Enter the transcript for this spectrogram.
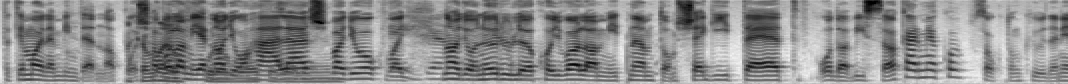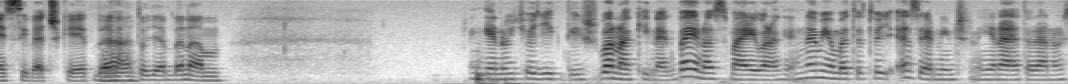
tehát én majdnem mindennapos. Nekem Ha valamiért nagyon hálás vagyok, vagy Igen, nagyon igen. örülök, hogy valamit, nem tudom, segített, oda-vissza, akármi, akkor szoktunk küldeni egy szívecskét, de Mhm. hát, hogy ebben nem. Igen, úgyhogy itt is van, akinek bejön a smiley, van, akinek nem jön be, tehát hogy ezért nincsen ilyen általános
